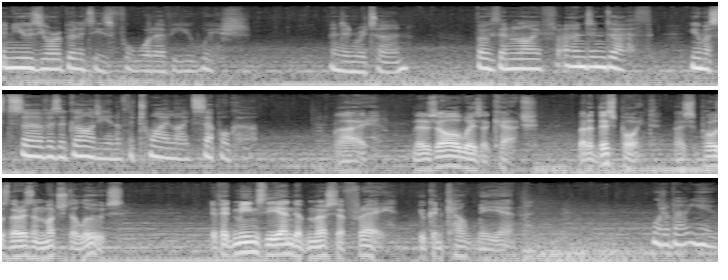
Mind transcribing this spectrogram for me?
and use your abilities for whatever you wish. And in return, both in life and in death, you must serve as a guardian of the Twilight Sepulchre. Aye, there's always a catch. But at this point, I suppose there isn't much to lose. If it means the end of Mercer Frey, you can count me in. What about you?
